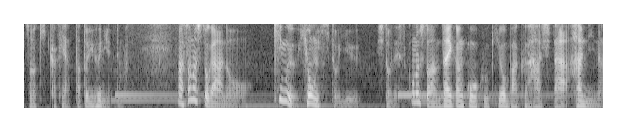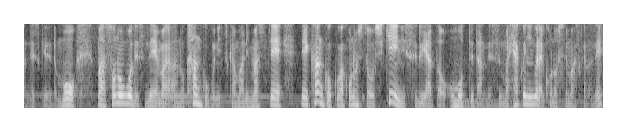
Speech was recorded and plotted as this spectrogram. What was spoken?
そのきっかけやったというふうに言ってます。まあ、その人があのキム・ヒョンヒという人です。この人は大韓航空機を爆破した犯人なんですけれども、まあ、その後ですね、まあ、あの韓国に捕まりましてで韓国はこの人を死刑にするやと思ってたんです。まあ、100人ぐらい殺してますからね、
